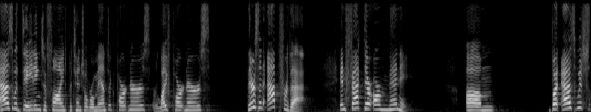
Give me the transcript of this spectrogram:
As with dating to find potential romantic partners or life partners, there's an app for that. In fact, there are many. Um, but as with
